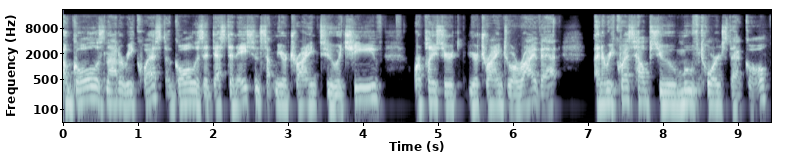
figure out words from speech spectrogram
A goal is not a request. A goal is a destination, something you're trying to achieve or a place you're, you're trying to arrive at. And a request helps you move towards that goal.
